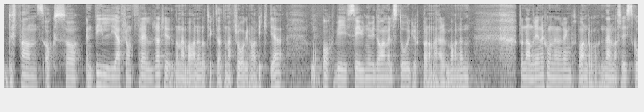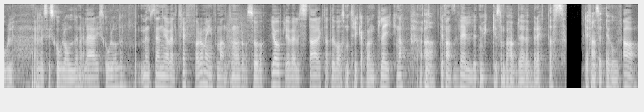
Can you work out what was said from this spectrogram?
det fanns också en vilja från föräldrar till de här barnen och tyckte att de här frågorna var viktiga. Och vi ser ju nu idag en väldigt stor grupp av de här barnen från andra generationen regnbågsbarn då närmar sig skol, eller i skolåldern eller är i skolåldern. Men sen när jag väl träffar de här informanterna då så jag upplevde väldigt starkt att det var som att trycka på en play-knapp. Ja. Det fanns väldigt mycket som behövde berättas. Det fanns ett behov. Ja,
